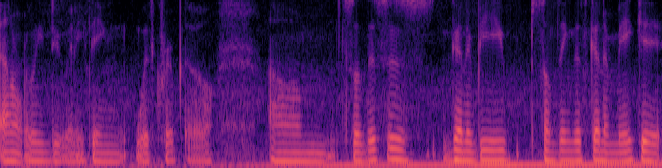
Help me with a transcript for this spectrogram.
I don't really do anything with crypto. Um, so, this is to be something that's to make it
